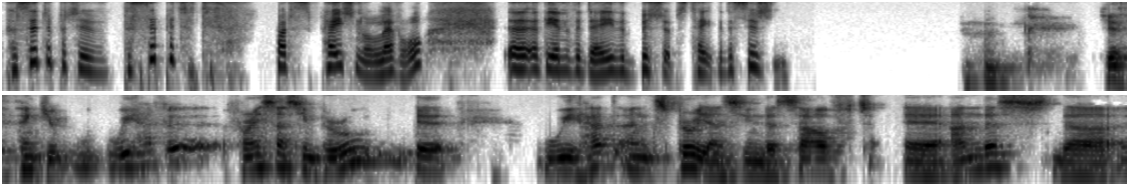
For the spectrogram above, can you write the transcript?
precipitative, precipitative participational level, uh, at the end of the day, the bishops take the decision. Mm -hmm. Yes, thank you. We have, uh, for instance, in Peru, uh, we had an experience in the South uh, Andes. The,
